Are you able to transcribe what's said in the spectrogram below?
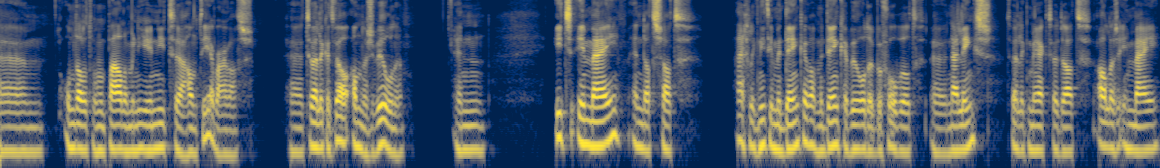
Um, omdat het op een bepaalde manier niet hanteerbaar was. terwijl ik het wel anders wilde. En iets in mij, en dat zat eigenlijk niet in mijn denken, want mijn denken wilde bijvoorbeeld naar links, terwijl ik merkte dat alles in mij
